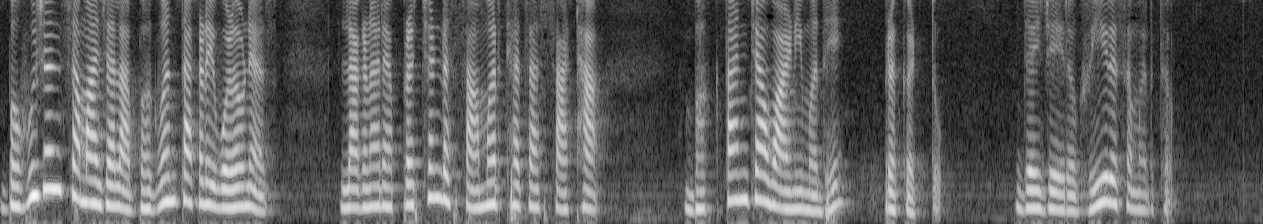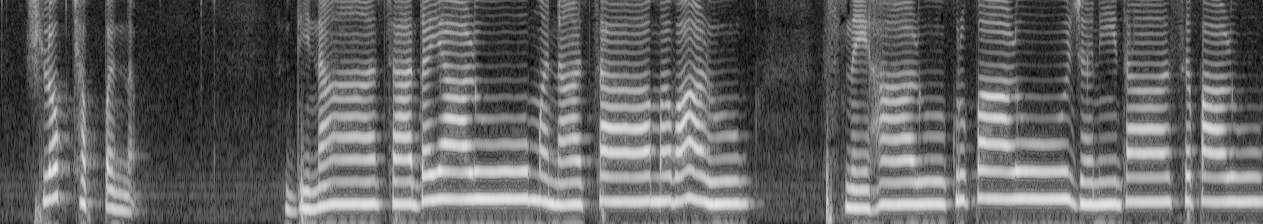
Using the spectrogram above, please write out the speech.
बहुजन समाजाला भगवंताकडे वळवण्यास लागणाऱ्या प्रचंड सामर्थ्याचा साठा भक्तांच्या वाणीमध्ये प्रकटतो. जय जय रघुवीर समर्थ. श्लोक छप्पन्न. दिनाचा दयाळू मनाचा मवाळू स्नेहाळू कृपाळू जनिदास पाळू.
